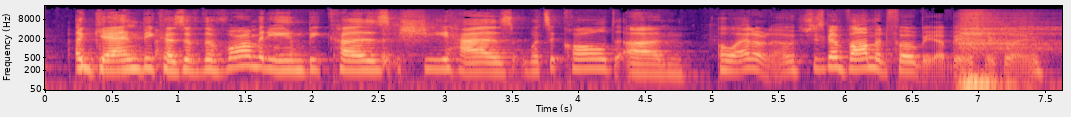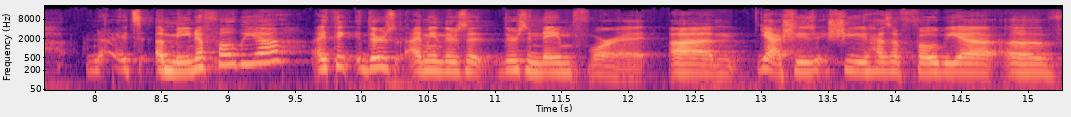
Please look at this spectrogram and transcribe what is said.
Again, because of the vomiting, because she has what's it called? Um, Oh, I don't know. She's got vomit phobia, basically. no, it's emetophobia. I think there's, I mean, there's a there's a name for it. Um, yeah, she's she has a phobia of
